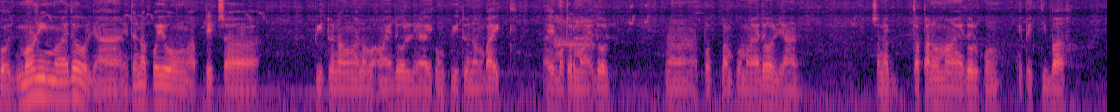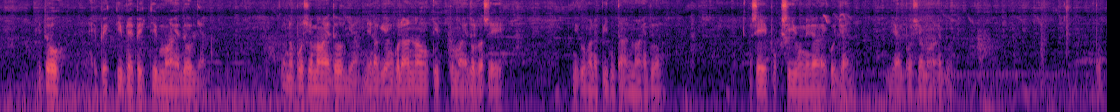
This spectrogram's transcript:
Good morning mga idol. Yan, ito na po yung update sa pito ng ano mga idol, nilagay kong pito ng bike ay motor mga idol na pot pump ko mga idol. Yan. Sa nagtatanong mga idol kung effective ba ito, effective na effective mga idol yan. Ito na po siya mga idol. Yan, nilagyan ko lang ng tip to mga idol kasi hindi ko pa napintahan mga idol. Kasi epoxy yung nilagay ko diyan. Yan po siya mga idol. Pot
